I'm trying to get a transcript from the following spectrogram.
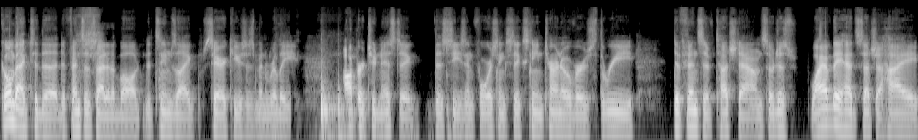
Going back to the defensive side of the ball, it seems like Syracuse has been really opportunistic this season, forcing 16 turnovers, three defensive touchdowns. So, just why have they had such a high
